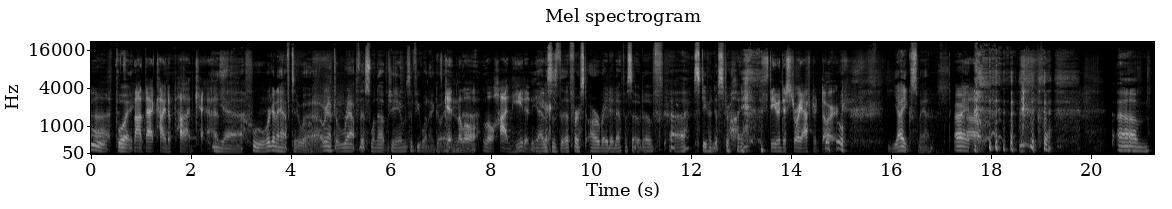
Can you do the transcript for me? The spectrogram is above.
Ooh, boy. Not that kind of podcast. Yeah, Ooh, we're gonna have to uh, we're gonna have to wrap this one up, James. If you want to go ahead, Getting and, a little, uh, a little hot and heated. yeah, here. this is the first R-rated episode of uh, Steve 'N Destroy. Steve 'N Destroy After Dark. Yikes, man! All right, Um.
